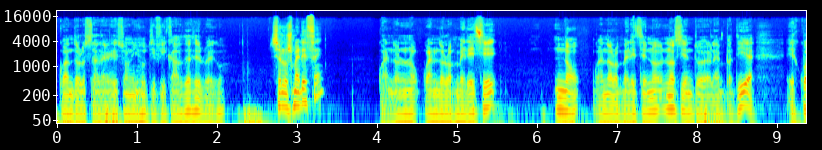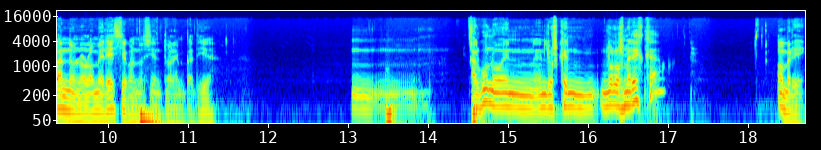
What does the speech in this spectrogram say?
Cuando los ataques son injustificados, desde luego. ¿Se los merece? Cuando, no, cuando los merece, no. Cuando los merece, no, no siento la empatía. Es cuando no lo merece cuando siento la empatía. ¿Alguno en, en los que no los merezca? Hombre,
